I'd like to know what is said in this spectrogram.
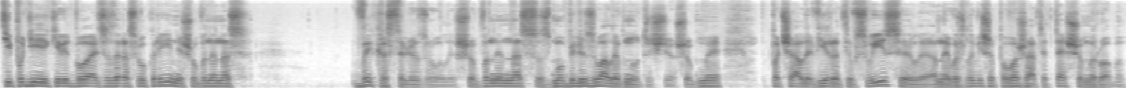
ті події, які відбуваються зараз в Україні, щоб вони нас викристалізували, щоб вони нас змобілізували внутрішньо, щоб ми почали вірити в свої сили, а найважливіше поважати те, що ми робимо,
